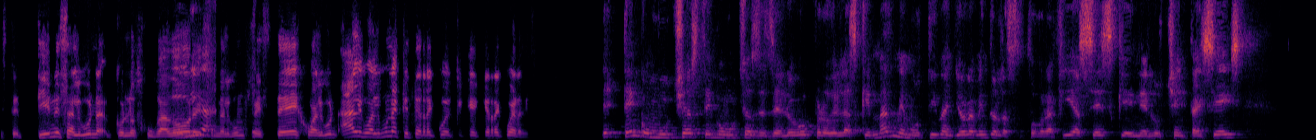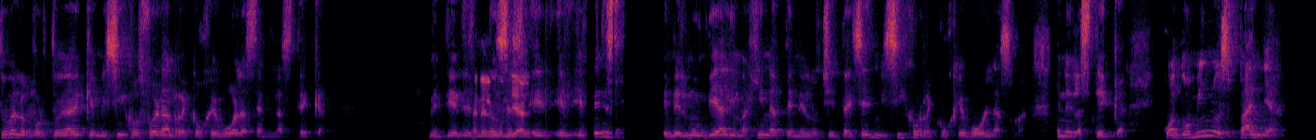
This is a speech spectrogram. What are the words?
Este, ¿Tienes alguna con los jugadores pues en algún festejo, algún, algo, alguna que te que, recuerdes? Tengo muchas, tengo muchas desde luego, pero de las que más me motivan, yo ahora viendo las fotografías, es que en el 86 tuve la oportunidad de que mis hijos fueran recogebolas en el Azteca. ¿Me entiendes? En el Mundial. el, en el Mundial, imagínate, en el 86 mis hijos recoge bolas en el Azteca. Cuando vino España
